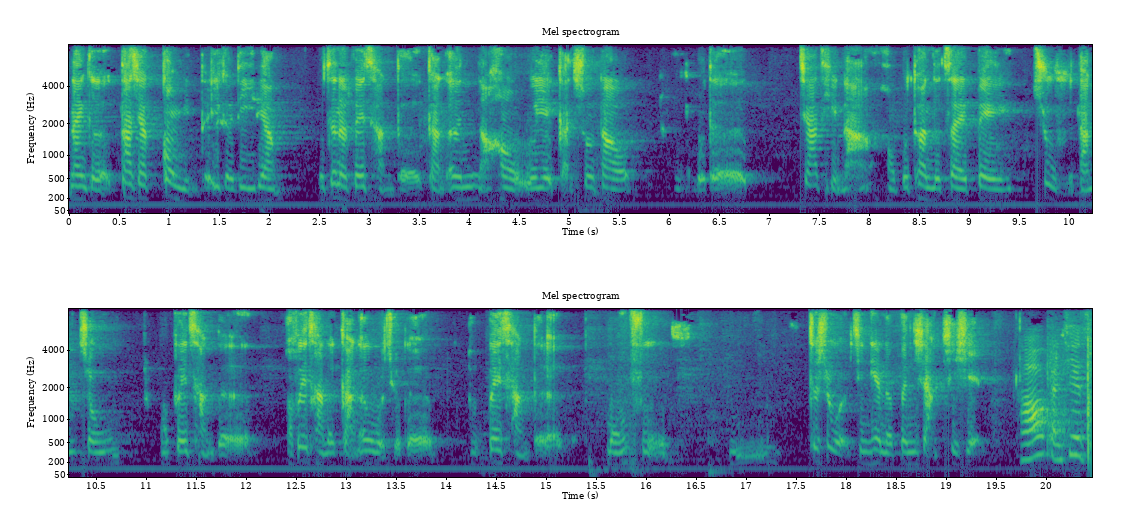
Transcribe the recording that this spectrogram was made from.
那个大家共鸣的一个力量，我真的非常的感恩，然后我也感受到我的家庭啊，好不断的在被祝福当中，我非常的我非常的感恩，我觉得非常的。蒙福，嗯，这是我今天的分享，谢谢。好，感谢主，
